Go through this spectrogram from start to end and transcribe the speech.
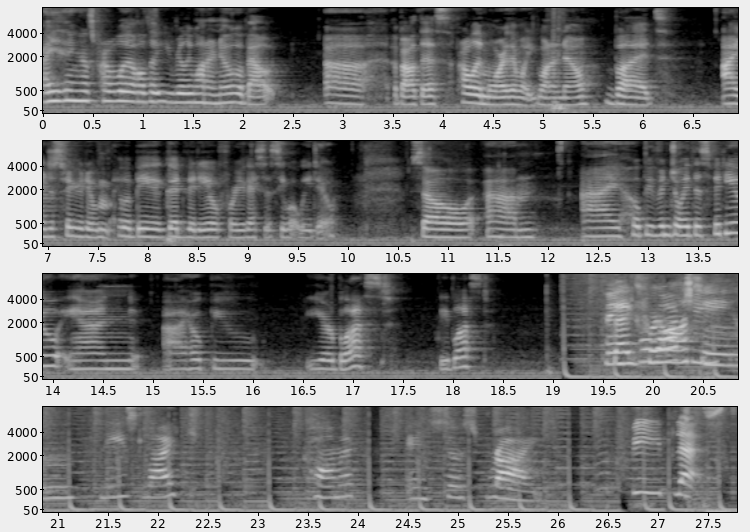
I think that's probably all that you really want to know about uh, about this. Probably more than what you want to know, but I just figured it, it would be a good video for you guys to see what we do. So um, I hope you've enjoyed this video, and I hope you you're blessed. Be blessed. Thanks, for watching. Please like, comment, and subscribe. Be blessed.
